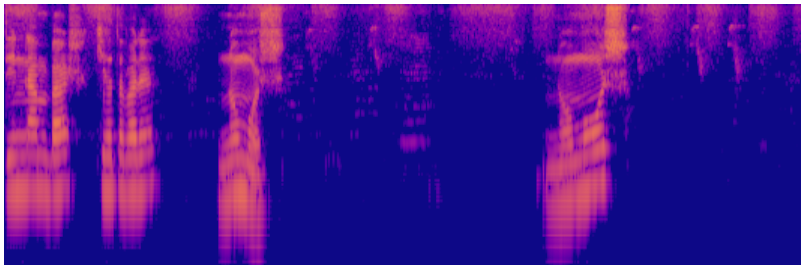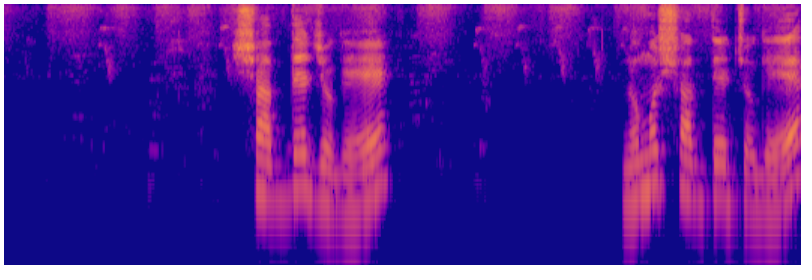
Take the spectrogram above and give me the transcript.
তিন নাম্বার কি হতে পারে? নমস নমস শব্দের যোগে নমস শব্দের যোগে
